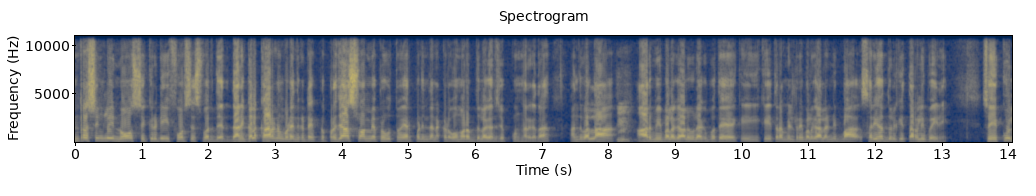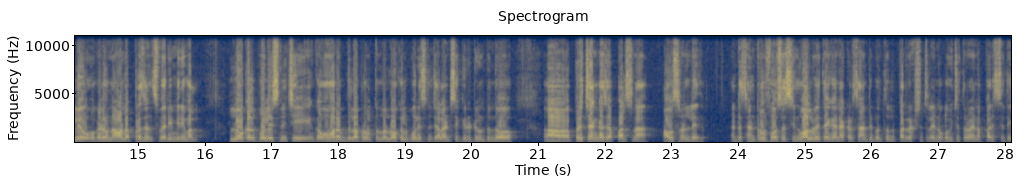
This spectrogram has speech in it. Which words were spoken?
interestingly no security forces were there దానికి గల కారణం కూడా ఎందుకంటే ఇప్పుడు ప్రజాస్వామ్య ప్రభుత్వం ఏర్పడిందని అక్కడ ఒమర్ అబ్దుల్లా గారు చెప్పుకుంటున్నారు కదా. అందువల్ల ఆర్మీ బలగాలు లేకపోతే ఇక ఇతర మిలిటరీ బలగాలన్నీ బా సరిహద్దులకి తరలిపోయినాయి. సో ఎక్కువ లేవు. ఒకడే ఉన్న వాళ్ళ presence very minimal local police నుంచి ఇంకా ఒమర్ అబ్దుల్లా ప్రభుత్వంలో లోకల్ పోలీస్ నుంచి ఎలాంటి సెక్యూరిటీ ఉంటుందో ప్రత్యేకంగా చెప్పాల్సిన అవసరం లేదు. అంటే సెంట్రల్ ఫోర్సెస్ ఇన్వాల్వ్ అయితే కానీ అక్కడ శాంతి భద్రతలు పరిరక్షించలేని ఒక విచిత్రమైన పరిస్థితి.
